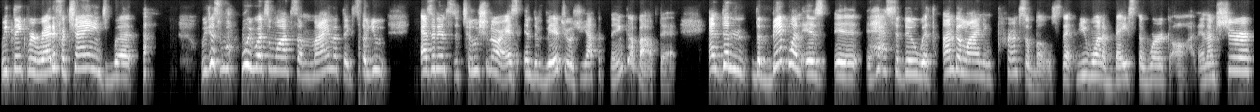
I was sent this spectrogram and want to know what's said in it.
we think we're ready for change, but we just we just want some minor things. So you, as an institution or as individuals, you have to think about that. And then the big one is it has to do with underlining principles that you want to base the work on. And I'm sure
